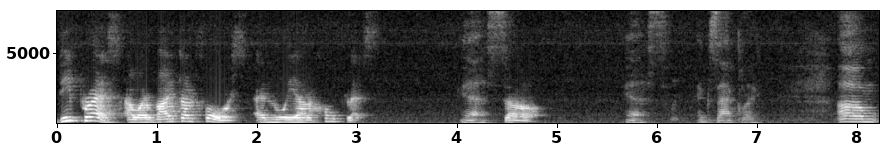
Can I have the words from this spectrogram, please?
depress our vital force and we are hopeless Yes. so Yes. Exactly. Um,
